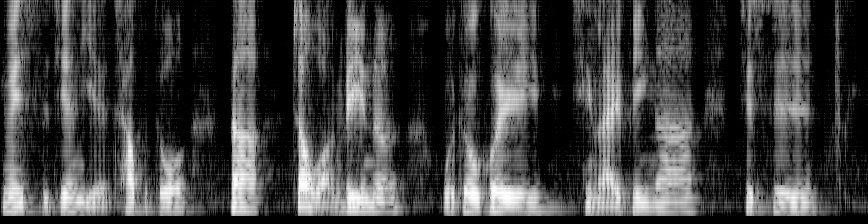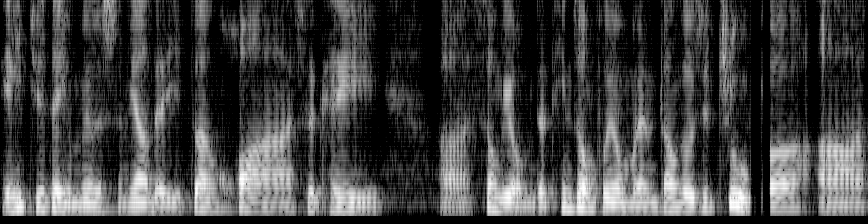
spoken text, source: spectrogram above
因为时间也差不多，那照往例呢，我都会请来宾啊，就是诶，觉得有没有什么样的一段话啊，是可以啊、呃、送给我们的听众朋友们，当做是祝福啊、呃？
